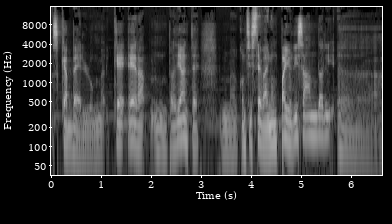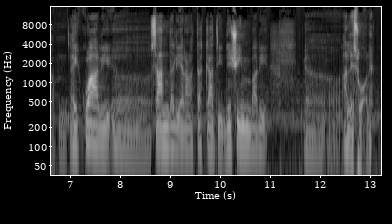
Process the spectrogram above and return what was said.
scabellum, che era mh, mm, praticamente mh, mm, consisteva in un paio di sandali eh, ai quali eh, sandali erano attaccati dei cimbali eh, alle suole.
